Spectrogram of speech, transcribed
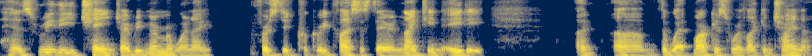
has really changed. I remember when I first did cookery classes there in 1980, I, um, the wet markets were like in China.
